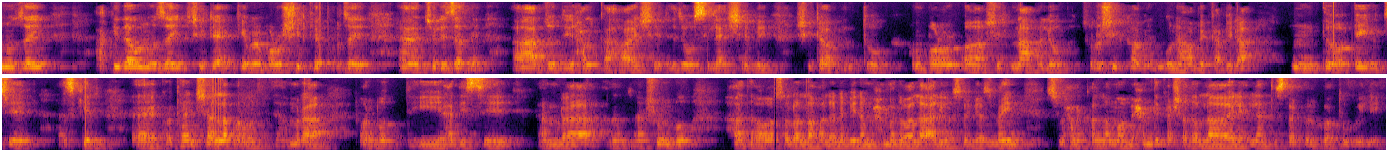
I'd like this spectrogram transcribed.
অনুযায়ী আকিদা অনুযায়ী সেটা একেবারে বড় শিরকের পর্যায়ে আহ, চলে যাবে আর যদি হালকা হয় সেটা যে ওসিলা হিসেবে সেটাও কিন্তু বড় আহ, শিরক না হলেও ছোট শিরক হবে গুনাহ হবে কাবিরা উম, তো এই হচ্ছে আজকের আহ, কথা ইনশাআল্লাহ পরবর্তীতে আমরা পরবর্তী হাদিসে আমরা আহ, শুনবো هذا وصلى الله على نبينا محمد وعلى اله وصحبه اجمعين سبحانك اللهم وبحمدك اشهد ان لا اله الا انت استغفرك واتوب اليك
